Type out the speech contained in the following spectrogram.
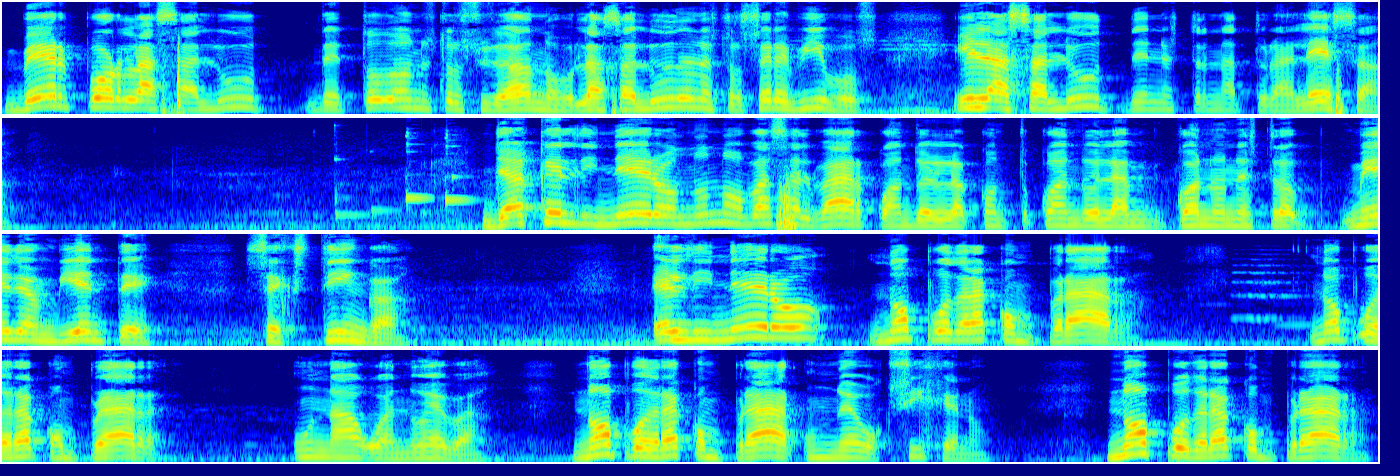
ver por la salud de todos nuestros ciudadanos, la salud de nuestros seres vivos y la salud de nuestra naturaleza ya que el dinero no nos va a salvar cuando, cuando, nuestro medio ambiente se extinga. El dinero no podrá comprar, no podrá comprar un agua nueva, no podrá comprar un nuevo oxígeno, no podrá comprar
